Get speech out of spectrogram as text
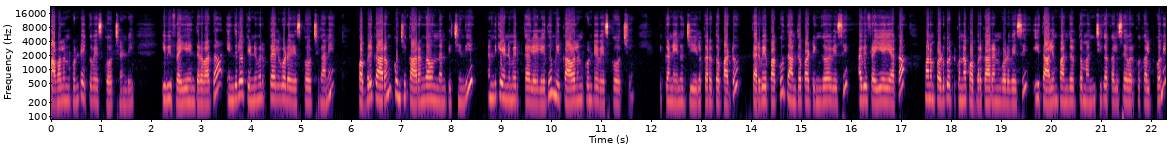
కావాలనుకుంటే ఎక్కువ వేసుకోవచ్చండి. ఇవి ఫ్రై అయిన తర్వాత ఇందులో ఎండుమిరపకాయలు కూడా వేసుకోవచ్చు కానీ కొబ్బరి కారం కొంచెం కారంగా ఉందనిపించింది. అందుకే ఎండుమిరపకాయలు వేయలేదు. మీరు కావాలనుకుంటే వేసుకోవచ్చు. ఇక్కడ నేను జీలకర్రతో పాటు కరివేపాకు దాంతోపాటు ఇంగువ వేసి అవి ఫ్రై అయ్యాక మనం పడుగొట్టుకున్న కొబ్బరి కారాన్ని కూడా వేసి ఈ తాలింపు అందరితో మంచిగా కలిసే వరకు కలుపుకొని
